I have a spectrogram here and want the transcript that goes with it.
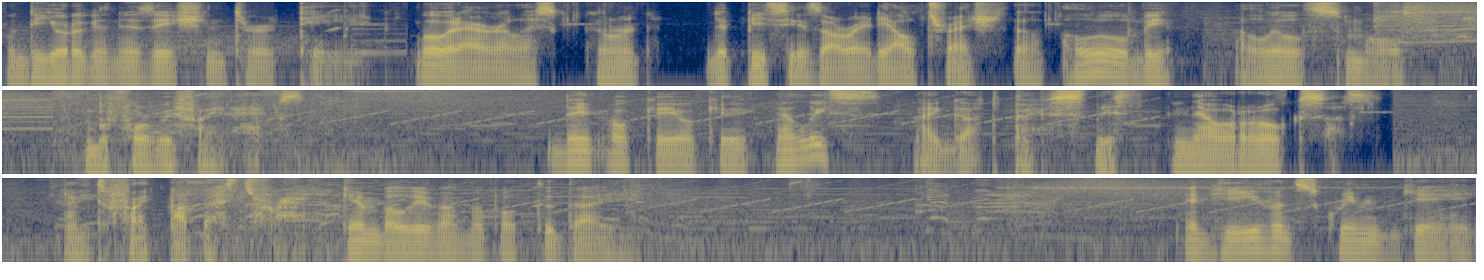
with the organization 13. But whatever, let's go on. The PC is already all trashed though. A little bit, a little small before we fight X. Then, okay, okay, at least I got past this. Now Roxas. Time to fight my best friend. Can't believe I'm about to die. And he even screamed gay.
